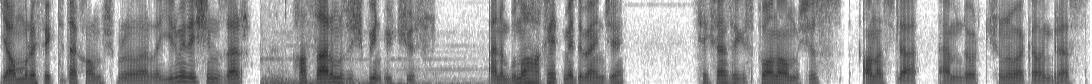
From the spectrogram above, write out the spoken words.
Yağmur efekti de kalmış buralarda. 20 leşimiz var. Hasarımız 3300. Yani bunu hak etmedi bence. 88 puan almışız. Ana silah M4. Şunu bakalım biraz.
